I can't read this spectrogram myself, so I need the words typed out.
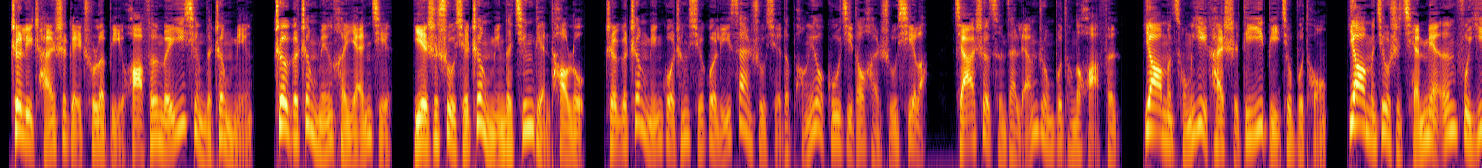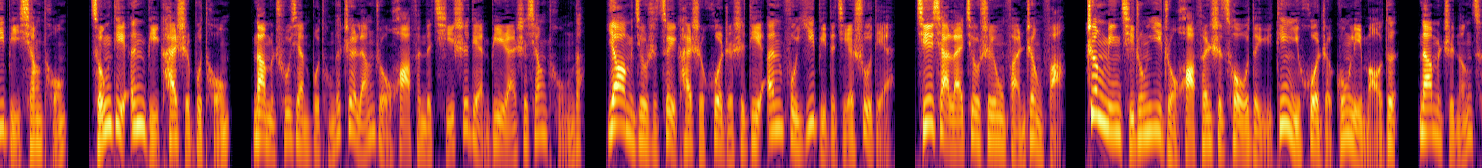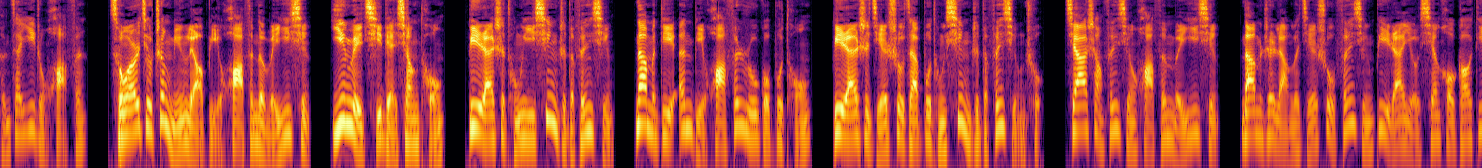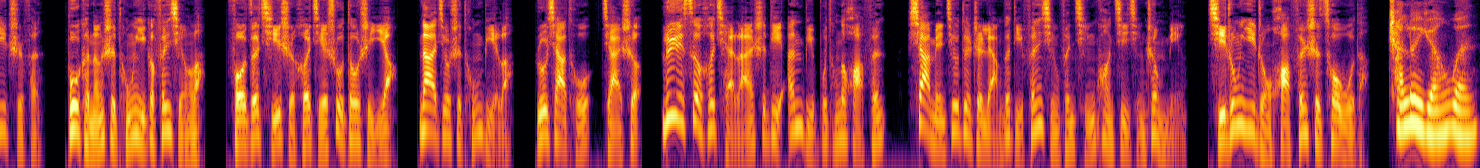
这里禅师给出了笔划分唯一性的证明，这个证明很严谨，也是数学证明的经典套路。这个证明过程学过离散数学的朋友估计都很熟悉了。假设存在两种不同的划分，要么从一开始第一笔就不同，要么就是前面 n 负一笔相同，从第 n 笔开始不同，那么出现不同的这两种划分的起始点必然是相同的，要么就是最开始或者是第 n 负一笔的结束点。接下来就是用反证法证明其中一种划分是错误的，与定义或者公理矛盾，那么只能存在一种划分，从而就证明了笔划分的唯一性，因为起点相同，必然是同一性质的分型。那么第 n 笔划分如果不同，必然是结束在不同性质的分型处，加上分型划分唯一性，那么这两个结束分型必然有先后高低之分，不可能是同一个分型了，否则起始和结束都是一样，那就是同比了。如下图，假设绿色和浅蓝是第 n 笔不同的划分，下面就对这两个底分型分情况进行证明，其中一种划分是错误的。缠论原文：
